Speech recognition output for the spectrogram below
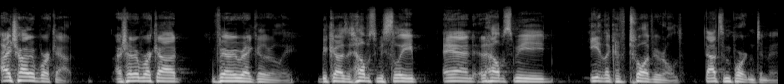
I try to work out. I try to work out very regularly because it helps me sleep and it helps me eat like a 12 year old. That's important to me.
